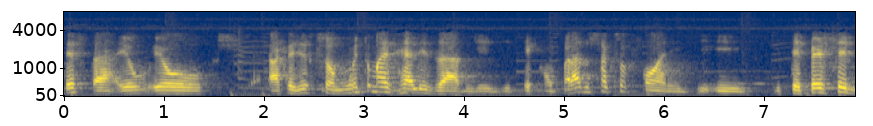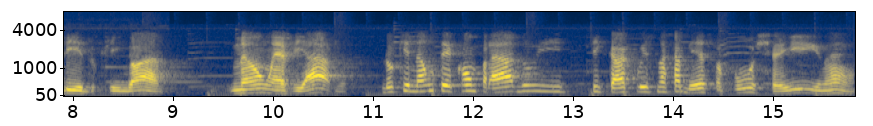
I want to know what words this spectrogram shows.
Testar. Eu, eu acredito que sou muito mais realizado de, de ter comprado o saxofone de, e de ter percebido que ah, não é viável, do que não ter comprado e ficar com isso na cabeça. Puxa, e, né?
